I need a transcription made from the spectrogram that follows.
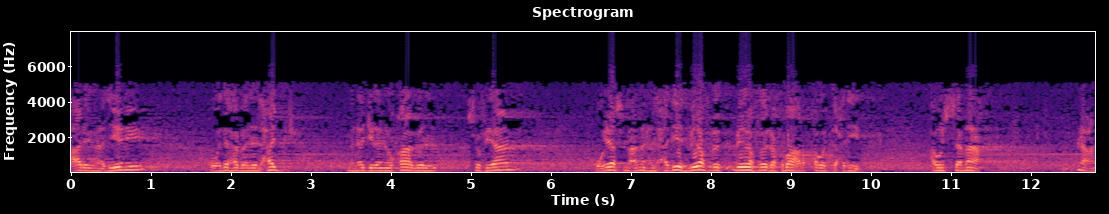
علي المديني وذهب للحج من أجل أن يقابل سفيان ويسمع منه الحديث بلفظ بلفظ الإخبار أو التحديث أو السماع. نعم.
